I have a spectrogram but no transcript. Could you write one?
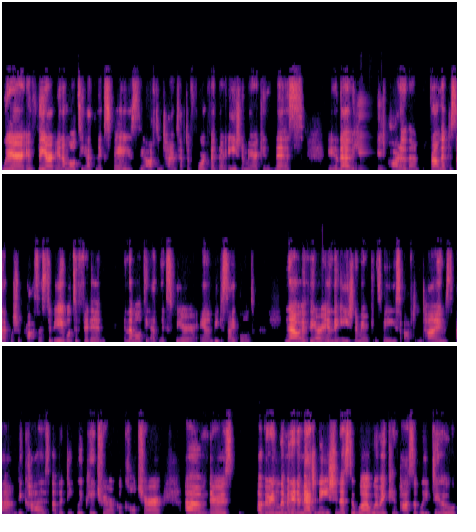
where if they are in a multi-ethnic space, they oftentimes have to forfeit their Asian Americanness, eh, that mm-hmm. huge part of them from that discipleship process to be able to fit in in the multi-ethnic sphere and be discipled. Now, if they are in the Asian American space, oftentimes um, because of the deeply patriarchal culture, um, mm-hmm. there's a very limited imagination as to what women can possibly do.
